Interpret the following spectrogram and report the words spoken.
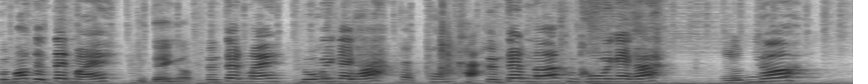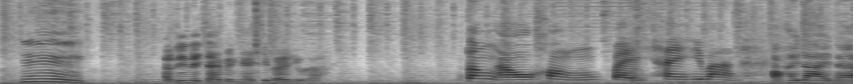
คุณพ่อตื่นเต้นไหมตื่นเต้นครับตื่นเต้นไหมหนูเป็นไงคะจัดเต้นค่ะตื่นเต้นนะคุณครูเป็นไงคะลุ้นเนอะอืมตอนนี้ในใจเป็นไงคิดอะไรอยู่คะ ต้องเอาของไปให้ที่บ้านเอาให้ได้นะ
